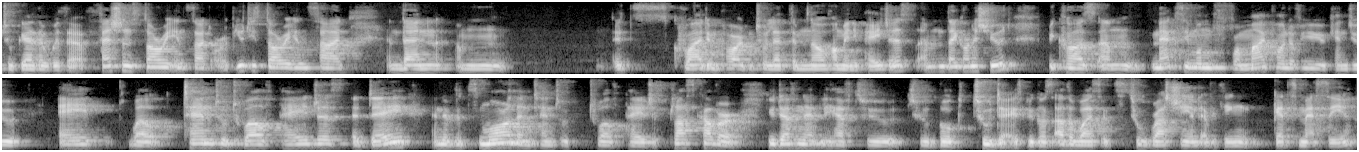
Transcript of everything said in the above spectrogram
together with a fashion story inside or a beauty story inside? And then um, it's quite important to let them know how many pages um, they're going to shoot because um, maximum from my point of view you can do eight well 10 to 12 pages a day and if it's more than 10 to 12 pages plus cover, you definitely have to, to book two days because otherwise it's too rushy and everything gets messy.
